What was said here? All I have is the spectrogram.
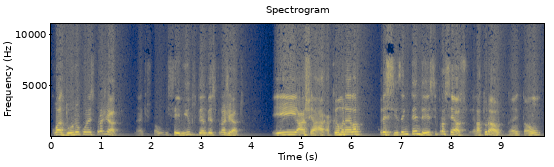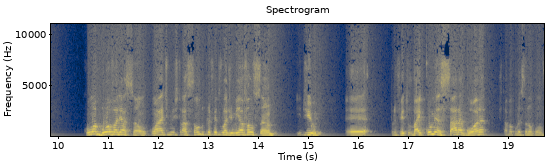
coadunam com esse projeto, né, que estão inseridos dentro desse projeto. E a, a, a Câmara ela precisa entender esse processo, é natural. Né? Então, com uma boa avaliação, com a administração do prefeito Vladimir avançando, e digo, é, prefeito vai começar agora, estava conversando com o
